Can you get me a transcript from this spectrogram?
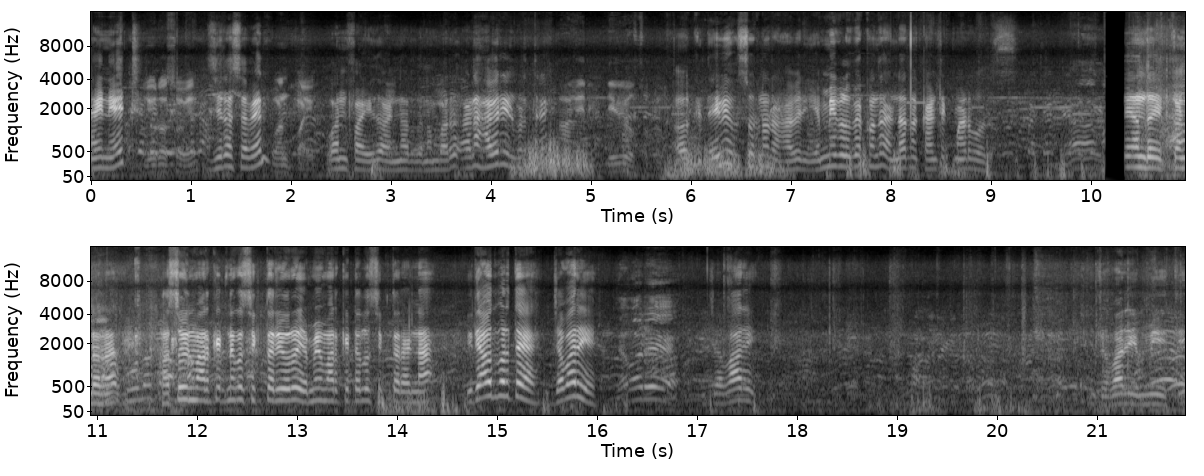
nine eight zero seven zero seven one five one five ಇದು ಅಣ್ಣರದು ನಂಬರು ಅಣ್ಣ ಹಾವೇರಿ ಏನು ಬರ್ತೀರಿ ಹಾವೇರಿ ದೇವಿ ಹೊಸೂರು. ಓಕೆ ದೇವಿ ಹೊಸೂರ್ನವ್ರು ಹಾವೇರಿ. ಎಮ್ಮೆಗಳು ಬೇಕು ಅಂದ್ರೆ ಅಣ್ಣರನ್ನ ಕಾಂಟ್ಯಾಕ್ಟ್ ಮಾಡ್ಬೋದು. ಒಂದು ಇಟ್ಕೊಂಡಾರ. ಹಸುವಿನ ಮಾರ್ಕೆಟ್ನಾಗೂ ಸಿಗ್ತಾರೆ ಇವರು. ಎಮ್ಮೆ ಮಾರ್ಕೆಟಲ್ಲೂ ಸಿಗ್ತಾರೆ ಅಣ್ಣ. ಇದು ಯಾವ್ದು ಬರುತ್ತೆ ಜವಾರಿ. ಜವಾರಿ. ಜವಾರಿ ಎಮ್ಮೆ ಐತಿ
